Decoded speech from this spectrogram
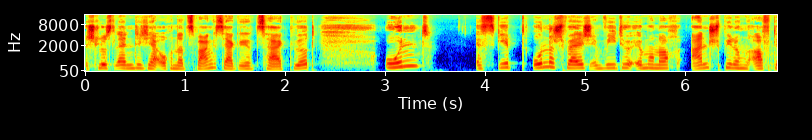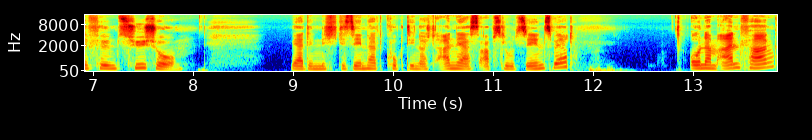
schlussendlich ja auch in der Zwangsjacke gezeigt wird. Und es gibt unterschwellig im Video immer noch Anspielungen auf den Film Psycho. Wer den nicht gesehen hat, guckt ihn euch an, er ist absolut sehenswert. Und am Anfang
